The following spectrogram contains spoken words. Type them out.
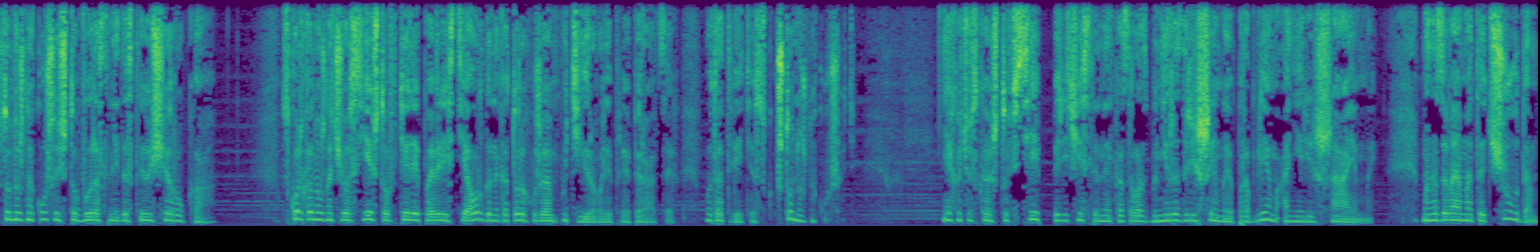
Что нужно кушать, чтобы выросла недостающая рука? Сколько нужно чего съесть, чтобы в теле появились те органы, которых уже ампутировали при операциях? Вот ответьте, что нужно кушать? Я хочу сказать, что все перечисленные, казалось бы, неразрешимые проблемы, они решаемы. Мы называем это чудом,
